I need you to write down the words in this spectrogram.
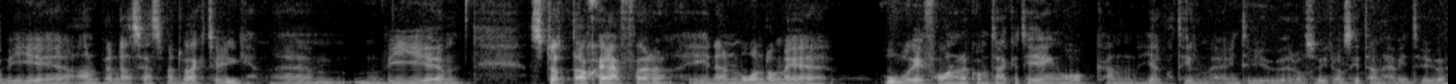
vi använder assessmentverktyg. Ehm, vi stöttar chefer i den mån de är oerfarna när det kommer till rekrytering och kan hjälpa till med intervjuer och så vidare och sitta med vid intervjuer.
